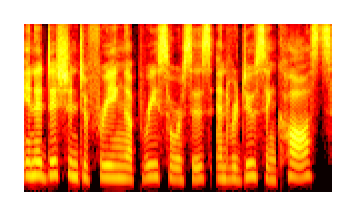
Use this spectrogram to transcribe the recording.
In addition to freeing up resources and reducing costs,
